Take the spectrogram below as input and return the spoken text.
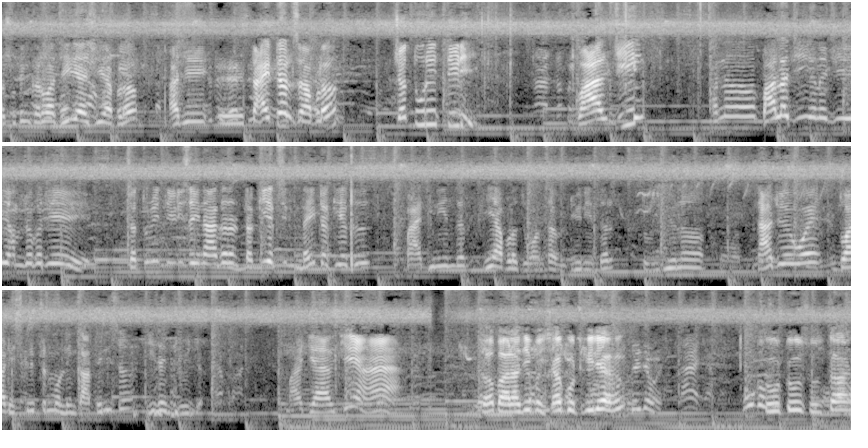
શૂટિંગ કરવા જઈ રહ્યા છીએ આપણે આજે ટાઇટલ છે આપણો ચતુરી તીડી વાલજી અને બાલાજી અને જે સમજો કે જે ચતુરી તીડી છે એના આગળ ટકી શકશે કે નહીં ટકી શકે બાજીની અંદર એ આપણો જોવાનું છે વિડીયોની અંદર. તો વિડીયોનો ના જોયો હોય તો આ ડિસ્ક્રિપ્શનમાં લિંક આપેલી છે. એ જઈને જોઈ લો. બાજી આવ્યું છે હા. તો બાલાજી પૈસા ગોઠવી રહ્યા હું. ટોટો સુલતાન.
